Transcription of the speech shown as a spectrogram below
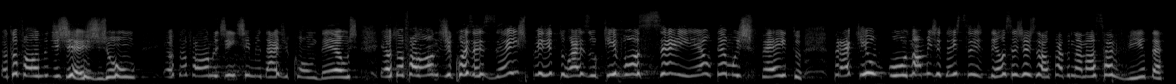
eu estou falando de jejum, eu estou falando de intimidade com Deus, eu estou falando de coisas espirituais, o que você e eu temos feito para que o, o, nome de Deus seja exaltado na nossa vida.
